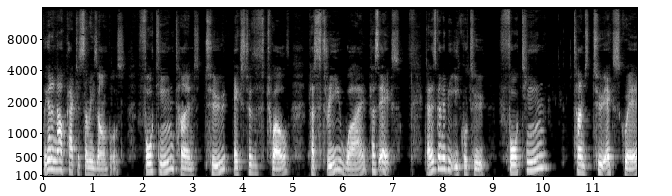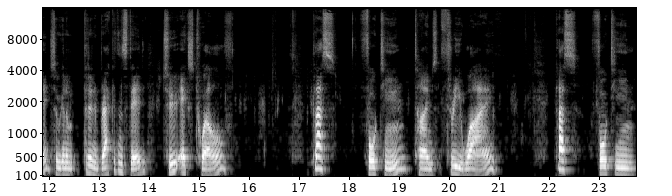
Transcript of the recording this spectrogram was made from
We're going to now practice some examples. 14 times 2x to the 12 plus 3y plus x. That is going to be equal to 14 times 2x squared. So we're going to put it in brackets instead. 2x12 plus 14 times 3y plus 14x.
